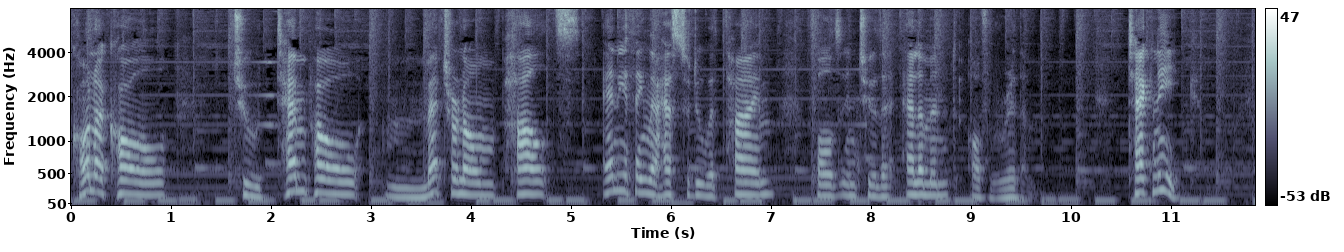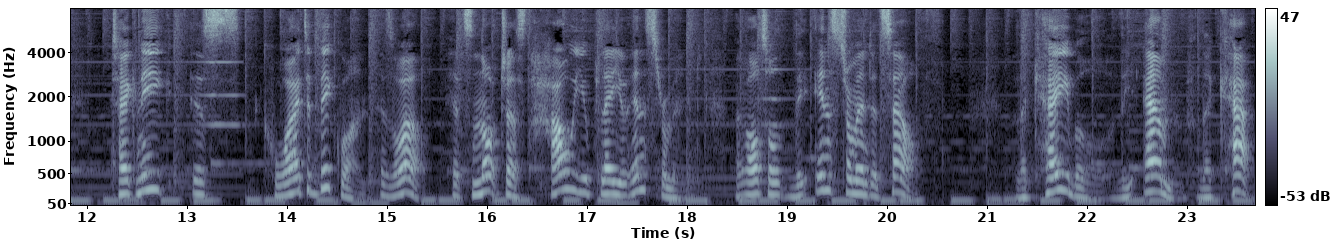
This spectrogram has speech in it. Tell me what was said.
konnakol to tempo, metronome, pulse, anything that has to do with time falls into the element of rhythm. Technique. Technique is quite a big one as well. It's not just how you play your instrument, but also the instrument itself. The cable, the amp, the cap,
